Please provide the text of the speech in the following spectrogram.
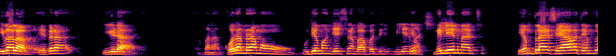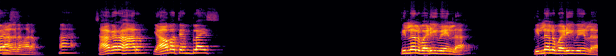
ఇవాళ ఎక్కడ ఈడ మన కోదండరాము ఉద్యమం చేసిన బాపతి million march. Million march. Employees యావత్ ఎంప్లాయీస్ సాగరహారం సాగరహారం యావత్ ఎంప్లాయీస్ పిల్లలు బడికి పోయినలా? పిల్లలు బడికి పోయినలా?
